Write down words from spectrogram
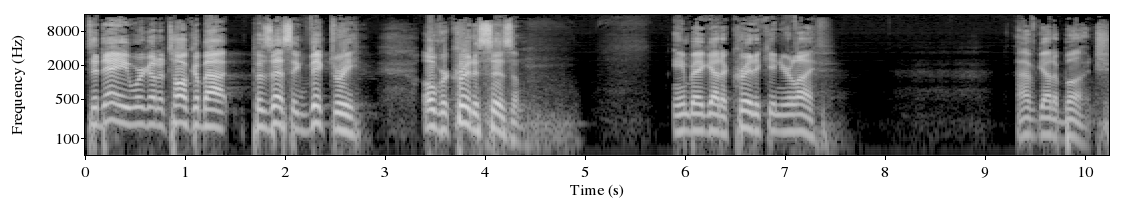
Today we're going to talk about possessing victory over criticism. Anybody got a critic in your life? I've got a bunch.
